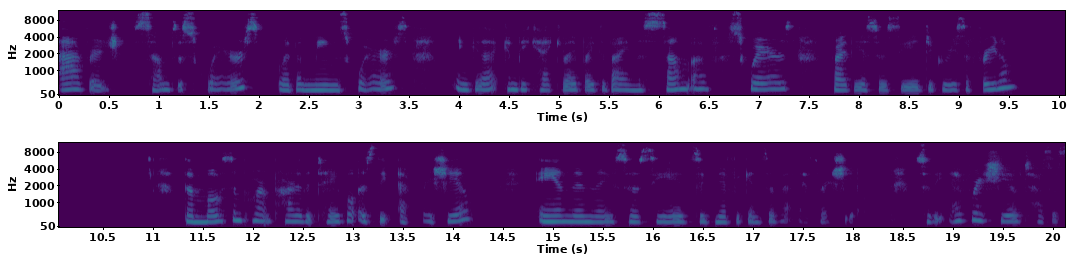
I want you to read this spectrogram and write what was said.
average sums of squares, or the mean squares, and that can be calculated by dividing the sum of squares by the associated degrees of freedom. The most important part of the table is the F ratio and then the associated significance of that F ratio. So the F ratio tells us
